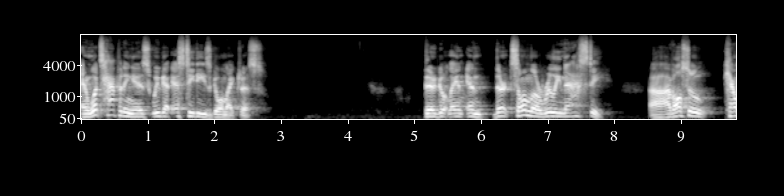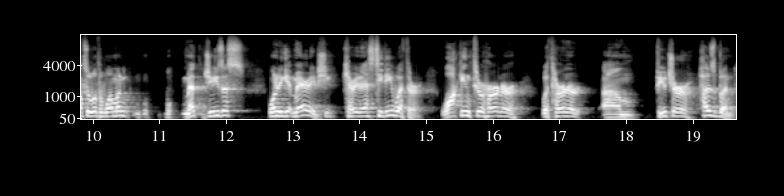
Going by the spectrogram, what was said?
And what's happening is we've got STDs going like this. They're going, and, and some of them are really nasty. Uh, I've also counseled with a woman, met Jesus, wanted to get married. She carried an STD with her, walking through her and her, with her and her um, future husband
